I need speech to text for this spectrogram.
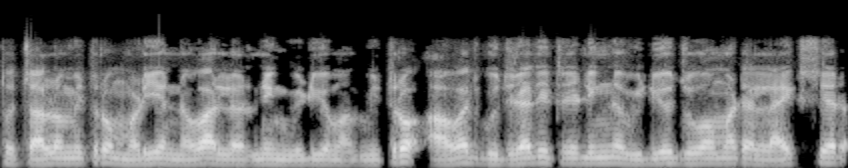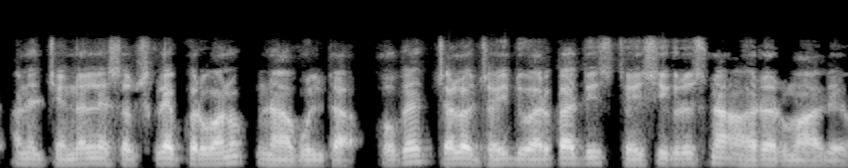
તો ચાલો મિત્રો, મળીએ નવા લર્નિંગ વિડીયોમાં. મિત્રો, આવા જ ગુજરાતી ટ્રેડિંગના વીડિયો જોવા માટે લાઇક શેર અને ચેનલને સબસ્ક્રાઇબ કરવાનું ના ભૂલતા. ઓકે ચલો જય દ્વારકાધીશ. જય શ્રી કૃષ્ણ. હર હર મહાદેવ.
